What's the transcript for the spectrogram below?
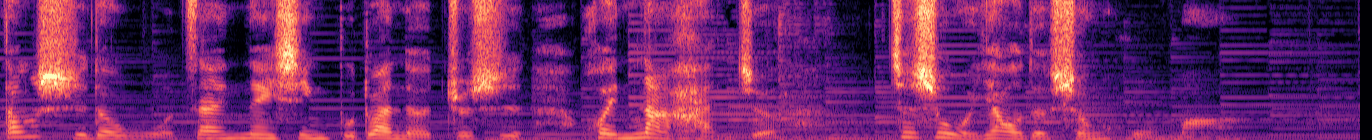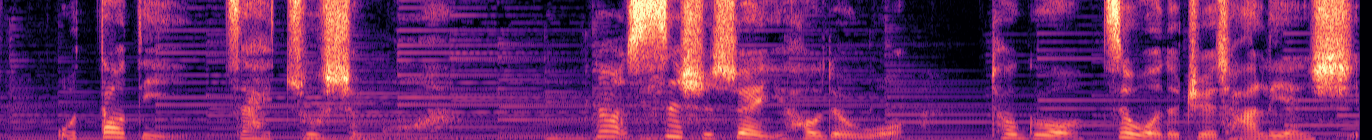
当时的我在内心不断的就是会呐喊着：这是我要的生活吗？我到底在做什么？那四十岁以后的我，透过自我的觉察练习，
